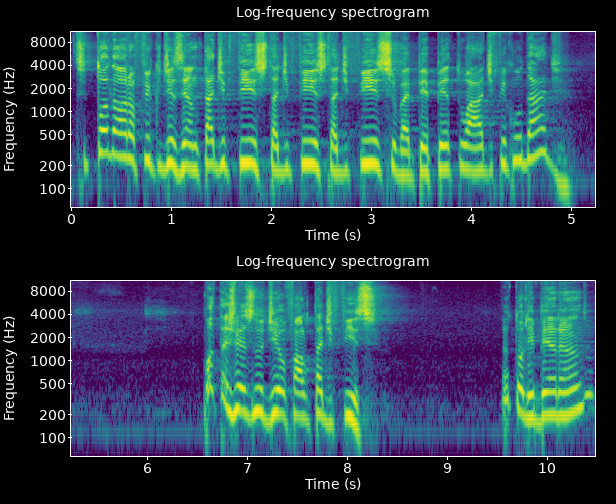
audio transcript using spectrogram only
Se toda hora eu fico dizendo, está difícil, está difícil, está difícil, vai perpetuar a dificuldade. Quantas vezes no dia eu falo que está difícil? Eu estou liberando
